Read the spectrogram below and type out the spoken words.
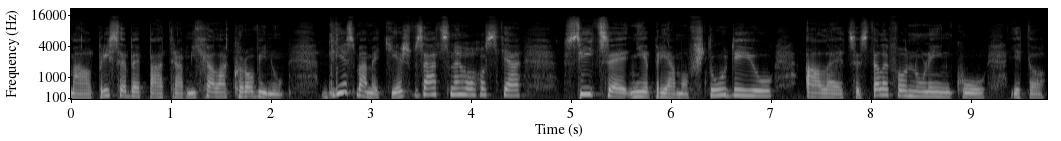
mal pri sebe pátra Michala Krovinu. Dnes máme tiež vzácného hostia, síce nie priamo v štúdiu, ale cez telefónnu linku. Je to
